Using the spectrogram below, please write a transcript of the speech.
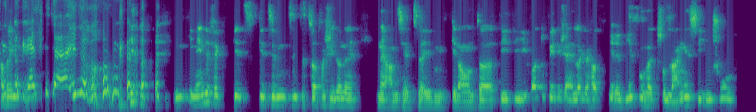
aber im, grässliche Erinnerung. Ja, im, im, Endeffekt geht's, geht's eben, sind das zwei verschiedene eine Ansätze eben, genau. Und äh, die, die orthopädische Einlage hat ihre Wirkung halt, solange sie im Schuh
